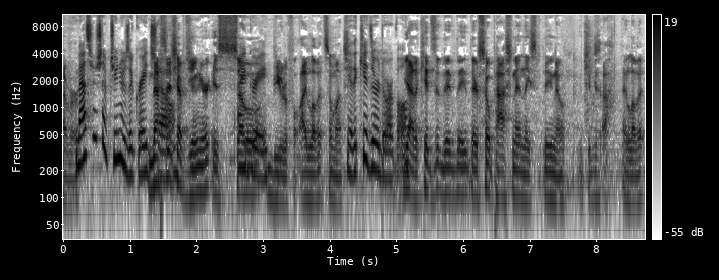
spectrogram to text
ever. MasterChef Junior is a great show. MasterChef Junior is so I beautiful. I love it so much. Yeah, the kids are adorable. Yeah, the kids they, they they're so passionate and they you know they just ah, I love it.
